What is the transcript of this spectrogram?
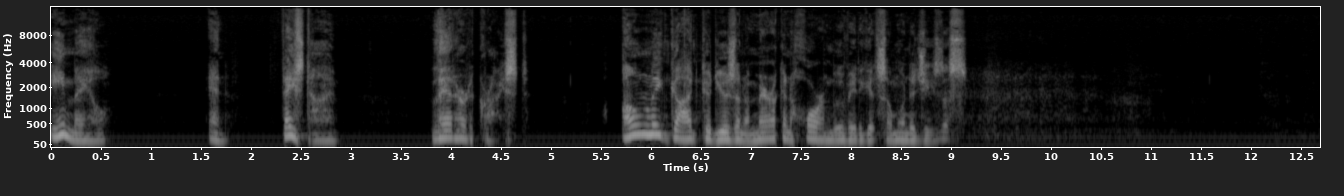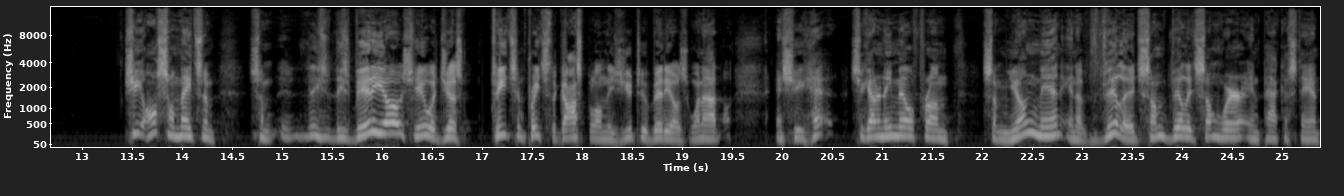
email and FaceTime, led her to Christ. Only God could use an American horror movie to get someone to Jesus. She also made some, some these, these videos. She would just teach and preach the gospel on these YouTube videos. Went out, and she had, she got an email from some young men in a village, some village somewhere in Pakistan,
